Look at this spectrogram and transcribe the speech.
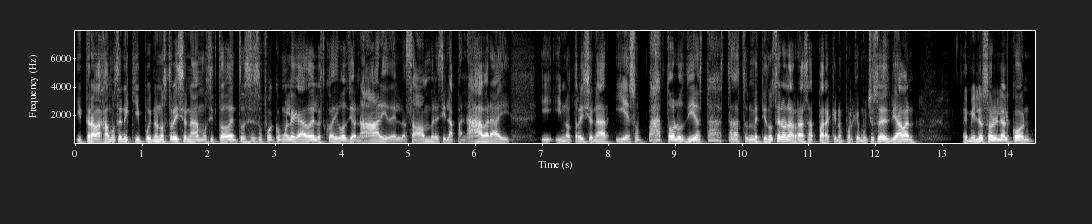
y trabajamos en equipo y no nos traicionamos y todo. Entonces eso fue como el legado de los códigos de honor y de los hombres y la palabra y, y, y no traicionar. Y eso, pa, todos los días, está, está, está metiéndoselo a la raza para que no, porque muchos se desviaban. Emilio Osorio y Halcón,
